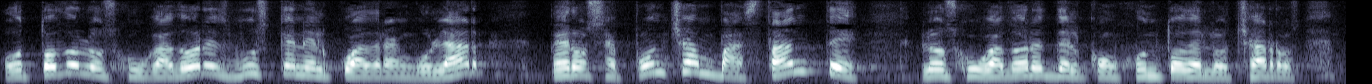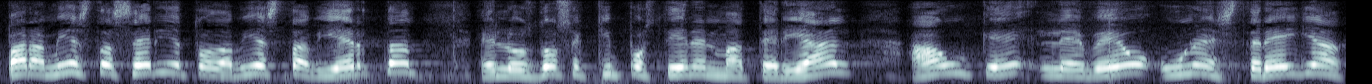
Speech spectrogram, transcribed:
o todos los jugadores busquen el cuadrangular, pero se ponchan bastante los jugadores del conjunto de los Charros. Para mí esta serie todavía está abierta, en los dos equipos tienen material, aunque le veo una estrella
